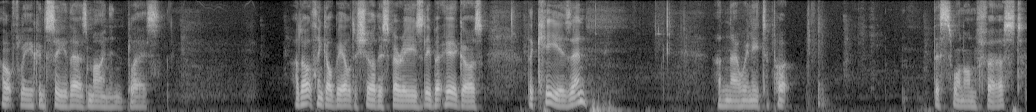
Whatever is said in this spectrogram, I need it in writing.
Hopefully you can see there's mine in place. I don't think I'll be able to show this very easily, but here goes. The key is in. And now we need to put this one on first.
